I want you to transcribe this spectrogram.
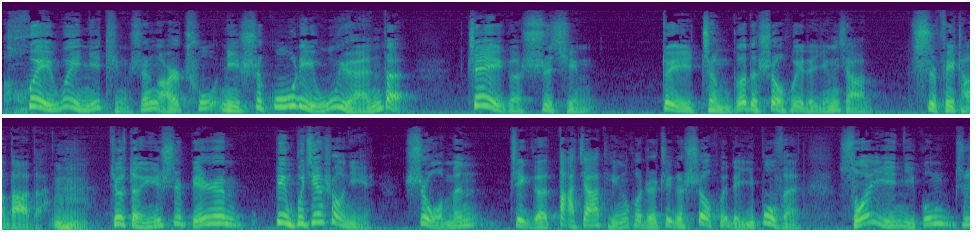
会为你挺身而出，你是孤立无援的。这个事情对整个的社会的影响是非常大的。嗯，就等于是别人并不接受你，是我们这个大家庭或者这个社会的一部分，所以你攻就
